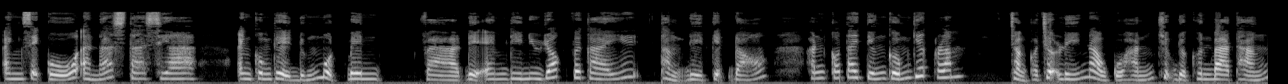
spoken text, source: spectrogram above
Anh sẽ cố Anastasia, anh không thể đứng một bên và để em đi New York với cái thằng đề tiện đó. Hắn có tai tiếng gớm ghiếc lắm. Chẳng có trợ lý nào của hắn chịu được hơn 3 tháng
